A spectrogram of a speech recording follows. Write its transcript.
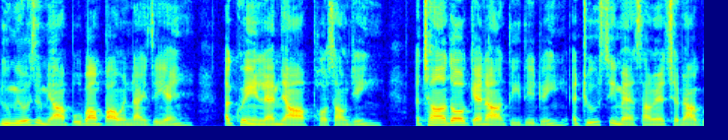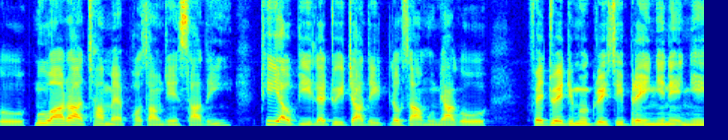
လူမျိုးစုများပူးပေါင်းပါဝင်နိုင်စေရန်အခွင့်အလမ်းများဖော်ဆောင်ခြင်းအခြားသောကဏ္ဍအသီးသီးတွင်အထူးစီမံဆောင်ရွက်ချက်များကိုမူဝါဒချမှတ်ဖော်ဆောင်ခြင်းစသည်ထိရောက်ပြီးလက်တွေ့ကျသည့်လှုပ်ဆောင်မှုများကို Federal Democracy ပြည်ညင်းနှင့်အညီ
